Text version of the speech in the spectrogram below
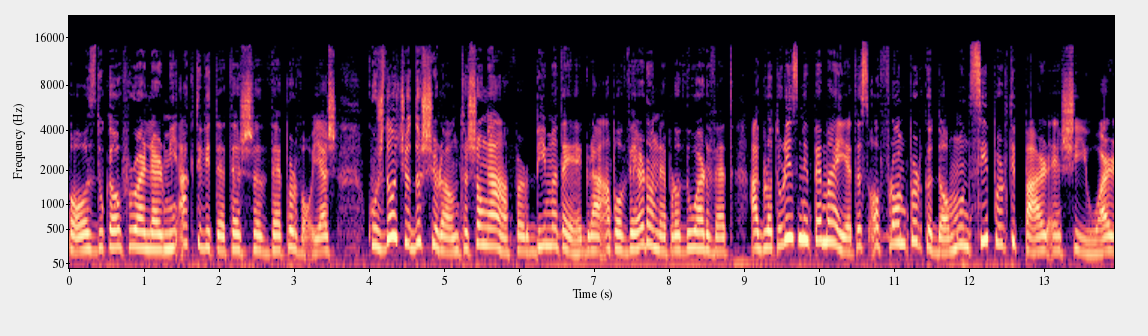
kohës duke ofruar larmi aktivitetesh dhe përvojash. Kushdo që dëshiron të shohë nga afër bimët e egra apo verën e prodhuar vetë, agroturizmi Pema e Jetës ofron për këdo mundësi për t'i parë e shijuar.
